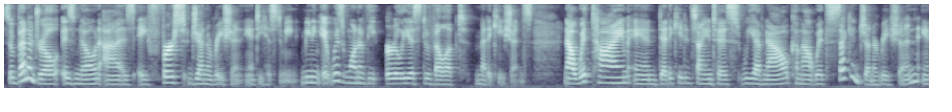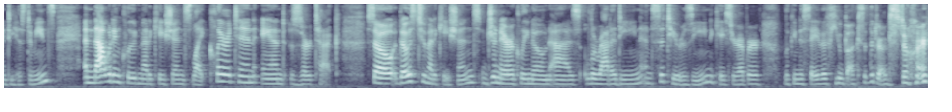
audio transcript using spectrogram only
So, Benadryl is known as a first generation antihistamine, meaning it was one of the earliest developed medications. Now, with time and dedicated scientists, we have now come out with second generation antihistamines, and that would include medications like Claritin and Zyrtec. So, those two medications, generically known as loratadine and cetirizine, in case you're ever looking to save a few bucks at the drugstore,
